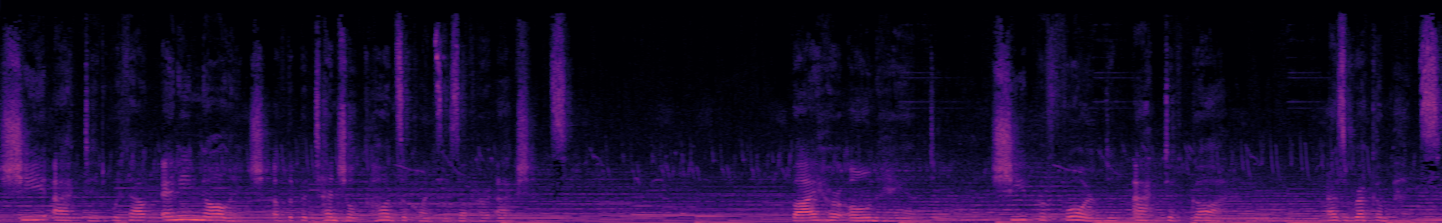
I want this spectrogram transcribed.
She acted without any knowledge of the potential consequences of her actions. By her own hand, she performed an act of God. As recompense,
